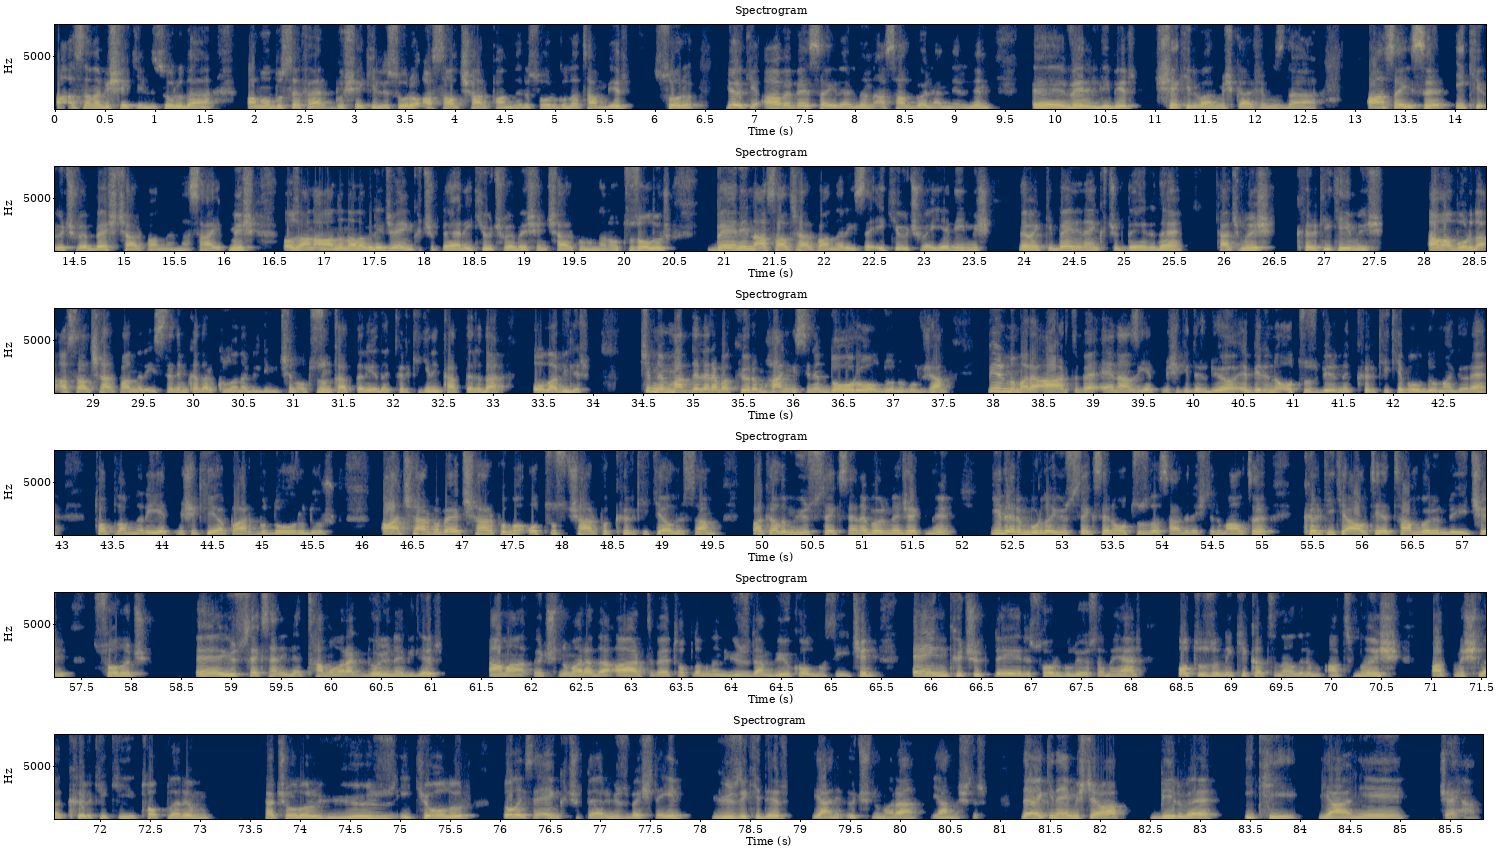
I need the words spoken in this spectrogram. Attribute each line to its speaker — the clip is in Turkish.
Speaker 1: Al sana bir şekilli soru daha. Ama bu sefer bu şekilli soru asal çarpanları sorgulatan bir soru. Diyor ki A ve B sayılarının asal bölenlerinin e, verildiği bir şekil varmış karşımızda. A sayısı 2, 3 ve 5 çarpanlarına sahipmiş. O zaman A'nın alabileceği en küçük değer 2, 3 ve 5'in çarpımından 30 olur. B'nin asal çarpanları ise 2, 3 ve 7'ymiş. Demek ki B'nin en küçük değeri de kaçmış? 42'ymiş. Ama burada asal çarpanları istediğim kadar kullanabildiğim için 30'un katları ya da 42'nin katları da olabilir. Şimdi maddelere bakıyorum. Hangisinin doğru olduğunu bulacağım. Bir numara A artı B en az 72'dir diyor. E birini 30, birini 42 bulduğuma göre toplamları 72 yapar. Bu doğrudur. A çarpı B çarpımı 30 çarpı 42 alırsam bakalım 180'e bölünecek mi? Giderim burada 180'i 30 ile sadeleştiririm 6. 42 6'ya tam bölündüğü için sonuç e, 180 ile tam olarak bölünebilir. Ama 3 numarada A artı B toplamının 100'den büyük olması için en küçük değeri sorguluyorsam eğer 30'un 2 katını alırım 60. 60 ile 42'yi toplarım kaç olur? 102 olur. Dolayısıyla en küçük değer 105 değil 102'dir. Yani 3 numara yanlıştır. Demek ki neymiş cevap? 1 ve 2 yani Ceyhan.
